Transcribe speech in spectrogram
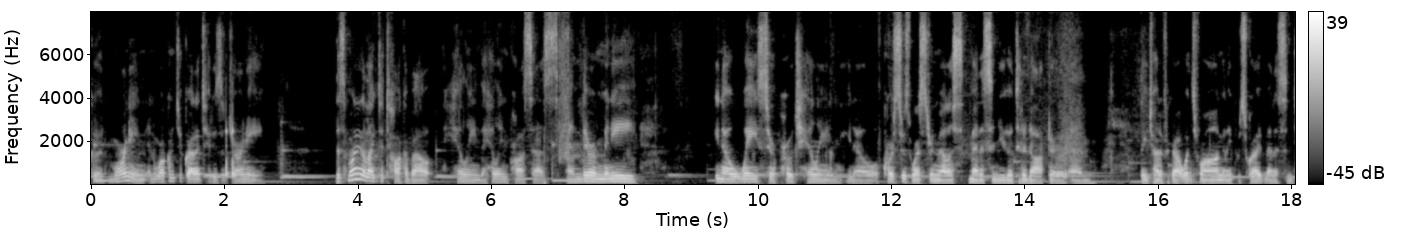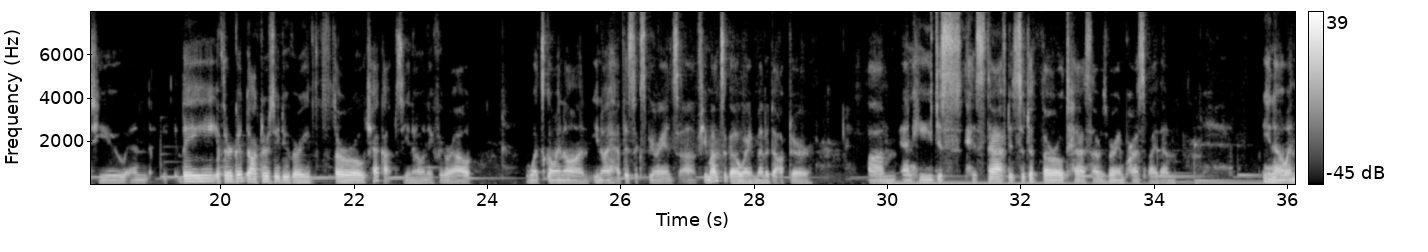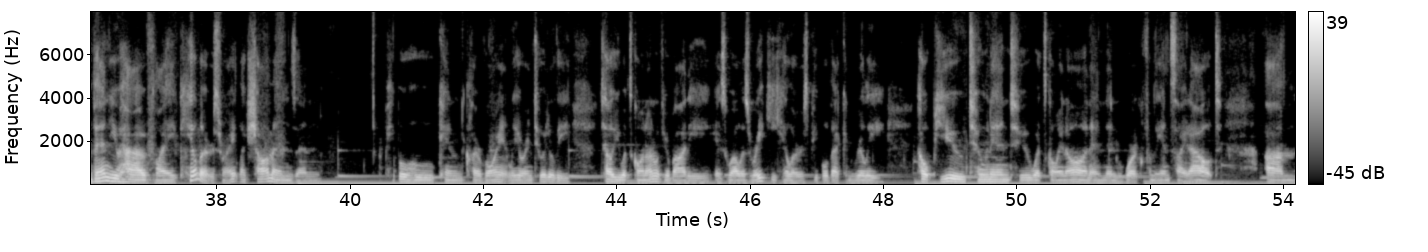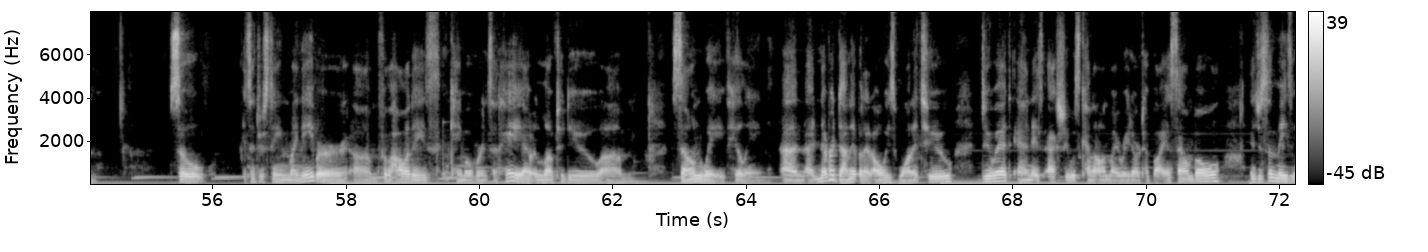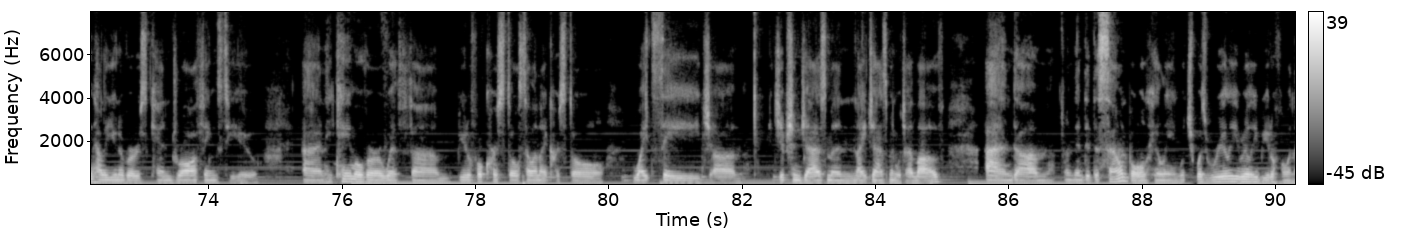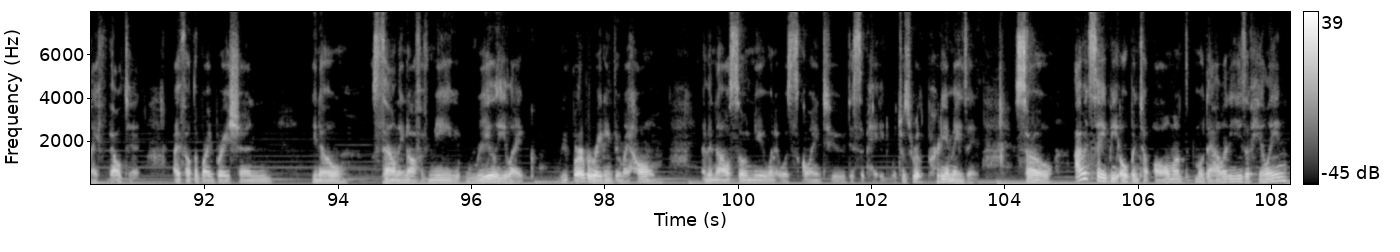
Good morning, and welcome to Gratitude is a Journey. This morning, I'd like to talk about healing, the healing process, and there are many, you know, ways to approach healing. You know, of course, there's Western medicine. You go to the doctor, and they try to figure out what's wrong, and they prescribe medicine to you. And they, if they're good doctors, they do very thorough checkups. You know, and they figure out what's going on. You know, I had this experience a few months ago where I met a doctor, um, and he just his staff did such a thorough test. I was very impressed by them. You know, and then you have like healers, right? Like shamans and people who can clairvoyantly or intuitively tell you what's going on with your body, as well as Reiki healers, people that can really help you tune into what's going on and then work from the inside out. Um, so it's interesting. My neighbor um, for the holidays came over and said, Hey, I would love to do um, sound wave healing. And I'd never done it, but I'd always wanted to do it. And it actually was kind of on my radar to buy a sound bowl. It's just amazing how the universe can draw things to you. And he came over with um, beautiful crystal, selenite crystal, white sage, um, Egyptian jasmine, night jasmine, which I love, and um, and then did the sound bowl healing, which was really really beautiful, and I felt it. I felt the vibration, you know, sounding off of me, really like reverberating through my home. And then I also knew when it was going to dissipate, which was really pretty amazing. So I would say be open to all modalities of healing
